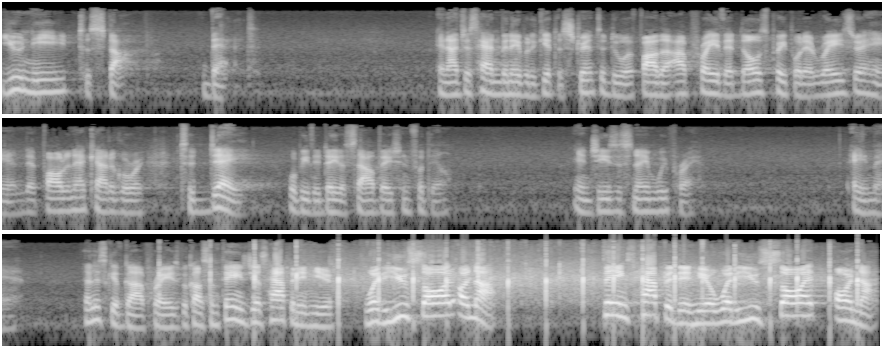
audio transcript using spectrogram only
you need to stop that. And I just hadn't been able to get the strength to do it. Father, I pray that those people that raise their hand, that fall in that category, today will be the date of salvation for them. In Jesus' name we pray. Amen. Now let's give God praise because some things just happened in here, whether you saw it or not. Things happened in here, whether you saw it or not.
